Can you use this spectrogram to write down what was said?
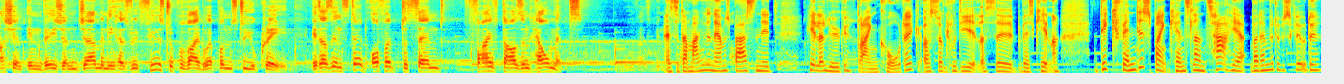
Russian invasion, Germany has refused to provide weapons to Ukraine. It has instead offered to send 5,000 helmets Altså, der manglede nærmest bare sådan et held og lykke, drenge kort, ikke? Og så kunne de ellers øh, vaske hænder. Det kvantespring, kansleren tager her, hvordan vil du beskrive det?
